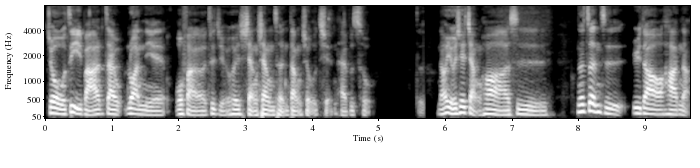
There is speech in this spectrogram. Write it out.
就我自己把它再乱捏，我反而自己会想象成荡秋千，还不错。对，然后有一些讲话，是那阵子遇到哈娜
